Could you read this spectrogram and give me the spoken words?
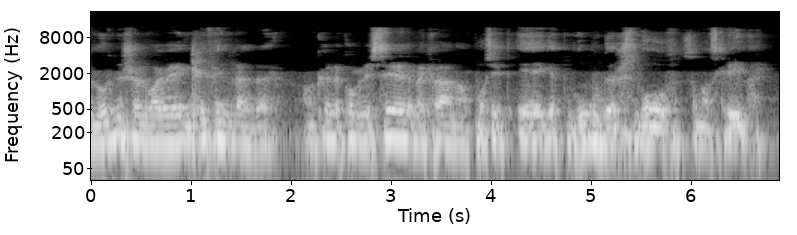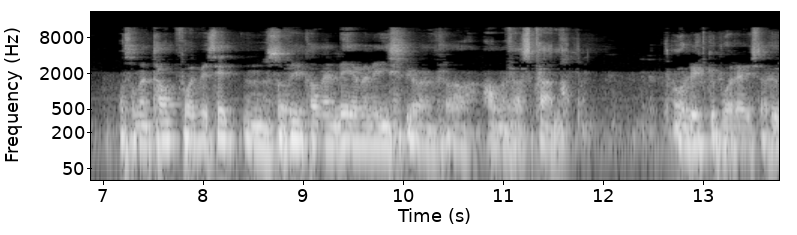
Nordenskjøld var jo egentlig finlender. Han kunne kommunisere med kvenene på sitt eget modersmål, som han skriver. Og som en takk for visitten så fikk han en levende isbjørn fra Hammerfestkvenene. Og lykke på reisa, hun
